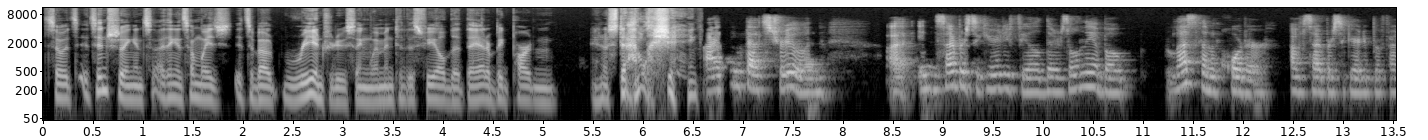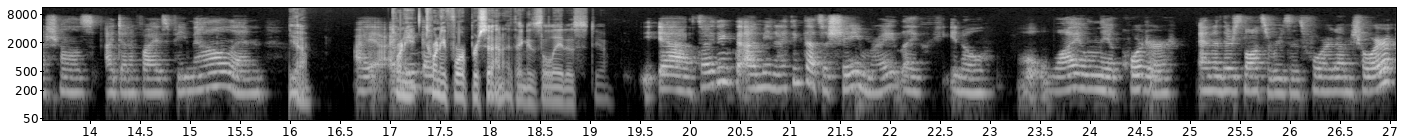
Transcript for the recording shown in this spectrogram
So it's it's interesting and I think in some ways it's about reintroducing women to this field that they had a big part in in establishing. I think that's true and uh, in the cybersecurity field there's only about less than a quarter of cybersecurity professionals identify as female and Yeah. I, I 20, 24% I think is the latest, yeah. Yeah, so I think that I mean I think that's a shame, right? Like, you know, why only a quarter? And then there's lots of reasons for it, I'm sure.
